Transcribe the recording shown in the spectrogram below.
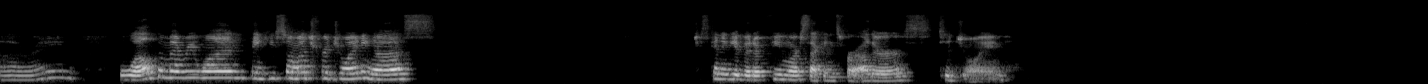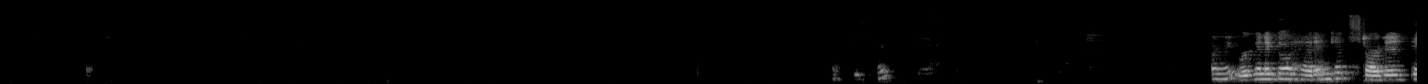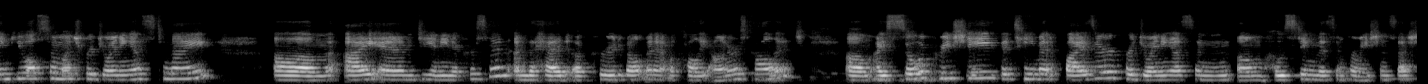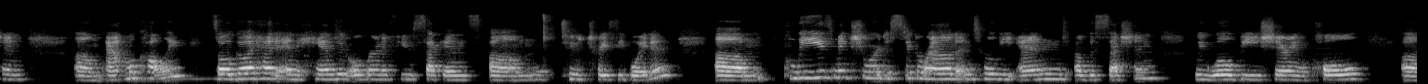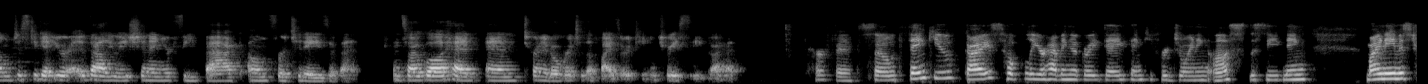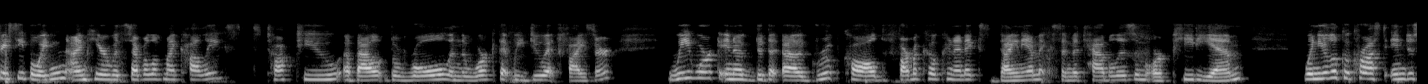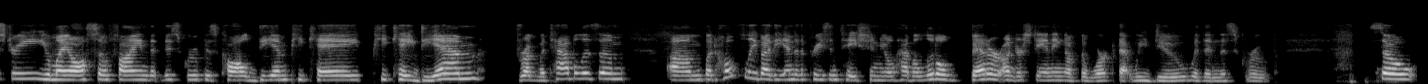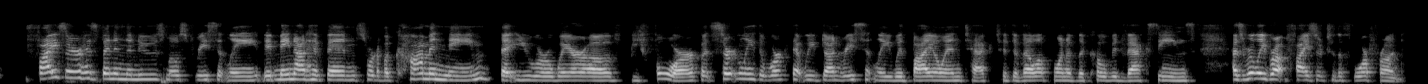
All right. Welcome, everyone. Thank you so much for joining us. Just going to give it a few more seconds for others to join. Okay. All right, we're going to go ahead and get started. Thank you all so much for joining us tonight. Um, I am Giannina Chrisman. I'm the head of career development at Macaulay Honors College. Um, I so appreciate the team at Pfizer for joining us and um, hosting this information session um, at Macaulay. So I'll go ahead and hand it over in a few seconds um, to Tracy Boyden. Um, please make sure to stick around until the end of the session. We will be sharing a poll um, just to get your evaluation and your feedback um, for today's event. And so I'll go ahead and turn it over to the Pfizer team. Tracy, go ahead. Perfect. So thank you guys. Hopefully you're having a great day. Thank you for joining us this evening. My name is Tracy Boyden. I'm here with several of my colleagues to talk to you about the role and the work that we do at Pfizer. We work in a, a group called Pharmacokinetics, Dynamics, and Metabolism, or PDM. When you look across industry, you might also find that this group is called DMPK, PKDM, drug metabolism. Um, but hopefully by the end of the presentation, you'll have a little better understanding of the work that we do within this group. So Pfizer has been in the news most recently. It may not have been sort of a common name that you were aware of before, but certainly the work that we've done recently with BioNTech to develop one of the COVID vaccines has really brought Pfizer to the forefront.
